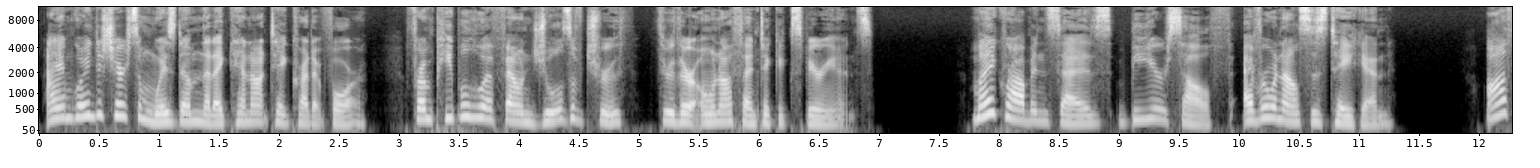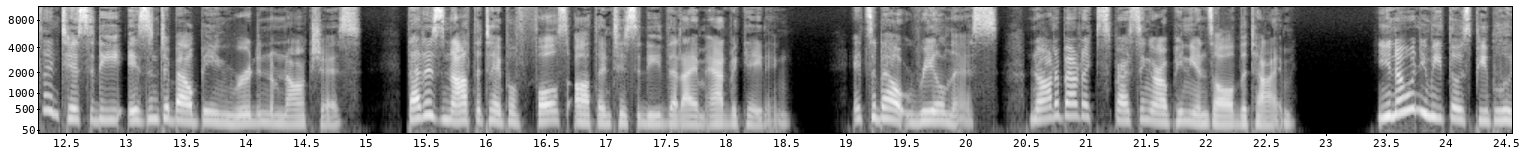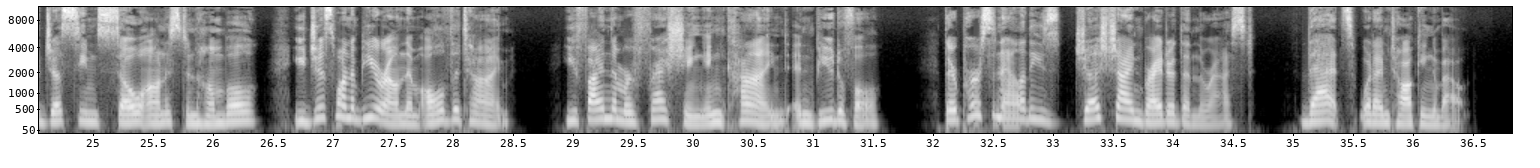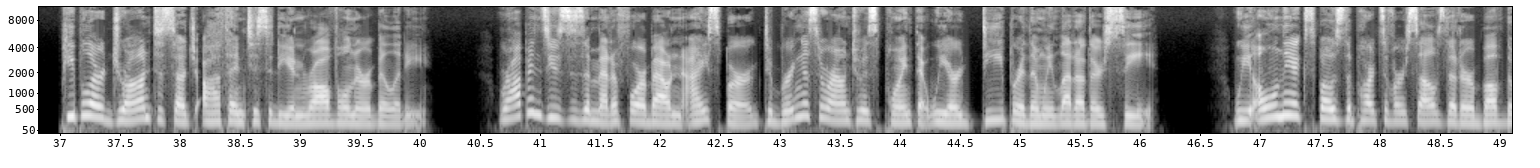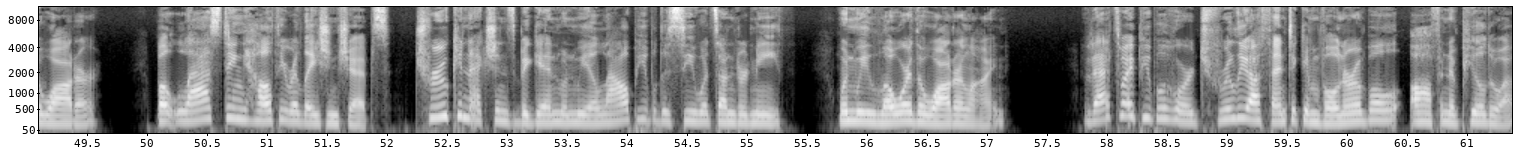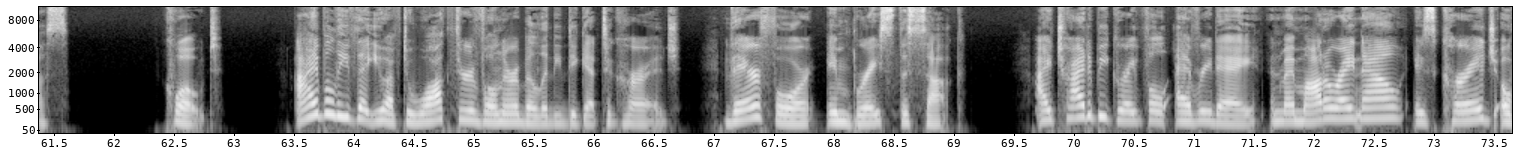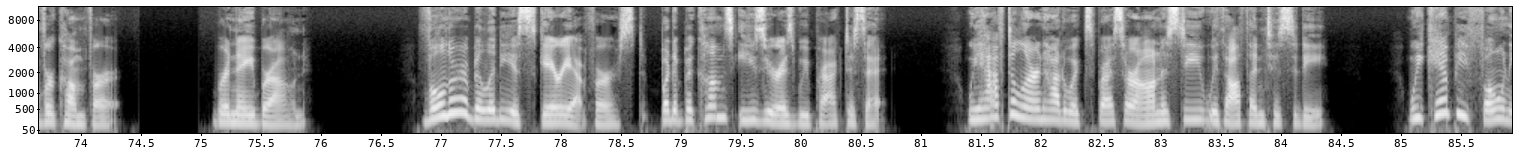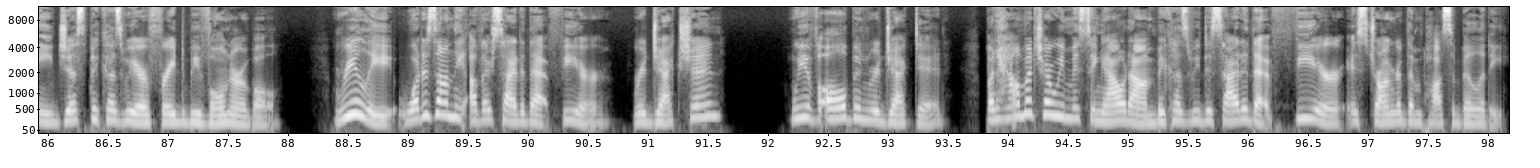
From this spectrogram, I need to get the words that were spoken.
I am going to share some wisdom that I cannot take credit for from people who have found jewels of truth through their own authentic experience. Mike Robbins says, Be yourself, everyone else is taken. Authenticity isn't about being rude and obnoxious. That is not the type of false authenticity that I am advocating. It's about realness, not about expressing our opinions all the time. You know, when you meet those people who just seem so honest and humble, you just want to be around them all the time. You find them refreshing and kind and beautiful. Their personalities just shine brighter than the rest. That's what I'm talking about. People are drawn to such authenticity and raw vulnerability. Robbins uses a metaphor about an iceberg to bring us around to his point that we are deeper than we let others see. We only expose the parts of ourselves that are above the water. But lasting, healthy relationships, true connections begin when we allow people to see what's underneath, when we lower the waterline. That's why people who are truly authentic and vulnerable often appeal to us. Quote I believe that you have to walk through vulnerability to get to courage. Therefore, embrace the suck. I try to be grateful every day, and my motto right now is courage over comfort. Brene Brown. Vulnerability is scary at first, but it becomes easier as we practice it. We have to learn how to express our honesty with authenticity. We can't be phony just because we are afraid to be vulnerable. Really, what is on the other side of that fear? Rejection? We have all been rejected. But how much are we missing out on because we decided that fear is stronger than possibility?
